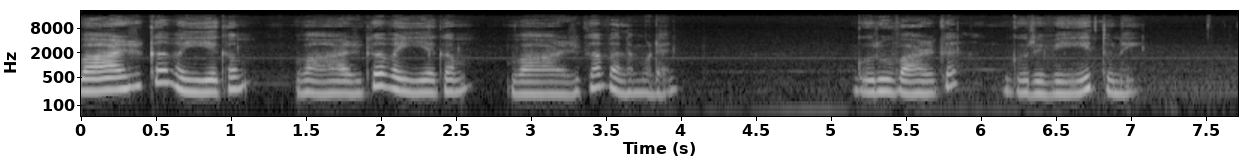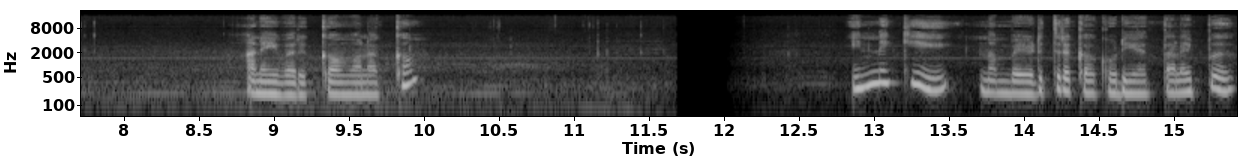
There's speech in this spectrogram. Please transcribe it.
வாழ்க வையகம் வாழ்க வையகம் வாழ்க வளமுடன். குரு வாழ்க குருவே துணை. அனைவருக்கும் வணக்கம். இன்னைக்கு நம்ம எடுத்திருக்கக்கூடிய தலைப்பு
